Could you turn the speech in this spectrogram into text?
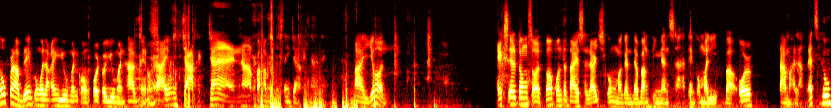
no problem kung wala kayong human comfort or human hug. Meron tayong jacket dyan. Napakabilis na yung jacket natin. Ayun. XL tong suot ko. Punta tayo sa large kung maganda bang tingnan sa atin. Kung maliit ba or tama lang. Let's go.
